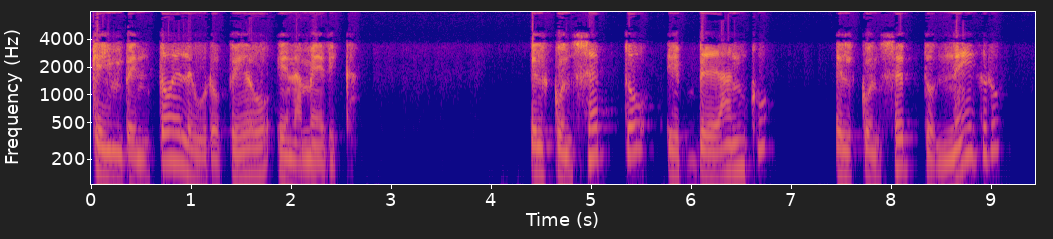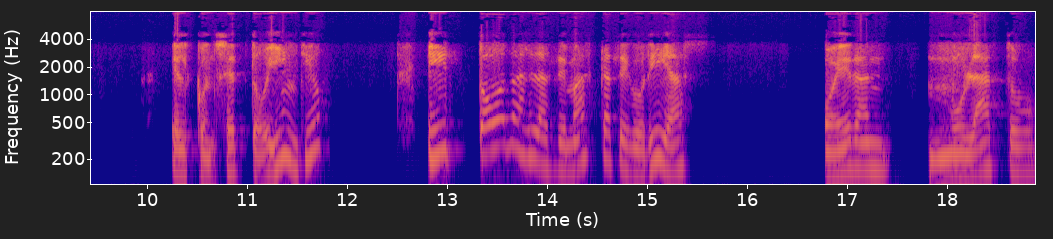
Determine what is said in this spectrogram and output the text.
que inventó el europeo en América. El concepto blanco, el concepto negro, el concepto indio y todas las demás categorías, o eran mulato,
